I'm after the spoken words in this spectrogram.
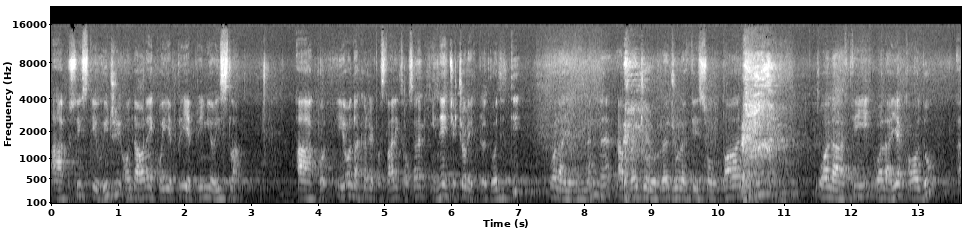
A ako su isti u hijđri, onda onaj koji je prije primio islam. A ako, I onda kaže poslanik sa osanem, i neće čovjek predvoditi, وَلَا yumenne ar-rajulu ar-rajula وَلَا, wala fi wala yaq'udu Eh,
